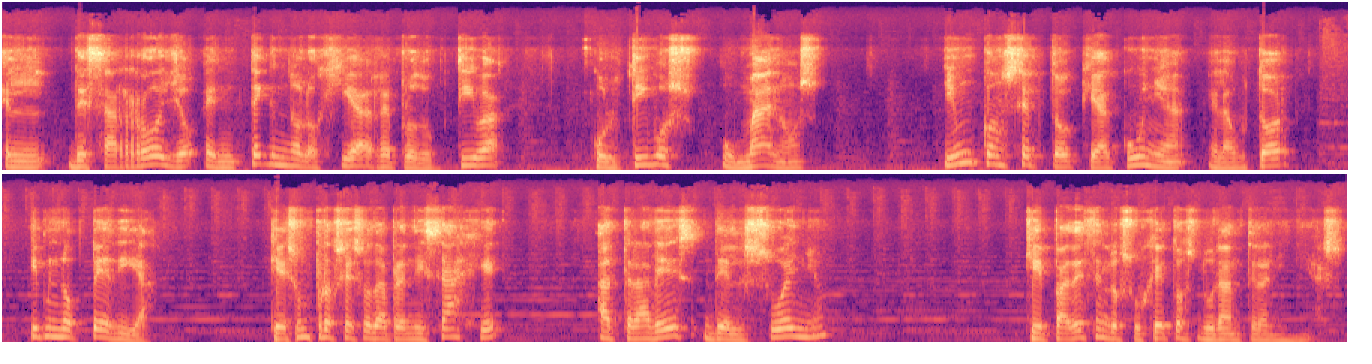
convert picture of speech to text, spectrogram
el desarrollo en tecnología reproductiva cultivos humanos y un concepto que acuña el autor hipnopedia, que es un proceso de aprendizaje a través del sueño que padecen los sujetos durante la niñez.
